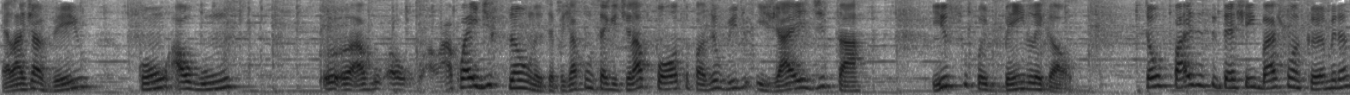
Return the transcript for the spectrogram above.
ela já veio com alguns com a edição, né? Você já consegue tirar foto, fazer o vídeo e já editar. Isso foi bem legal. Então faz esse teste aí, baixa uma câmera,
